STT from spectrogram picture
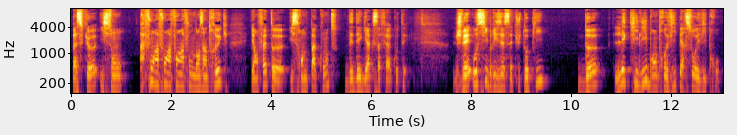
parce qu'ils sont à fond, à fond, à fond, à fond dans un truc et en fait, euh, ils se rendent pas compte des dégâts que ça fait à côté. Je vais aussi briser cette utopie de l'équilibre entre vie perso et vie pro.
